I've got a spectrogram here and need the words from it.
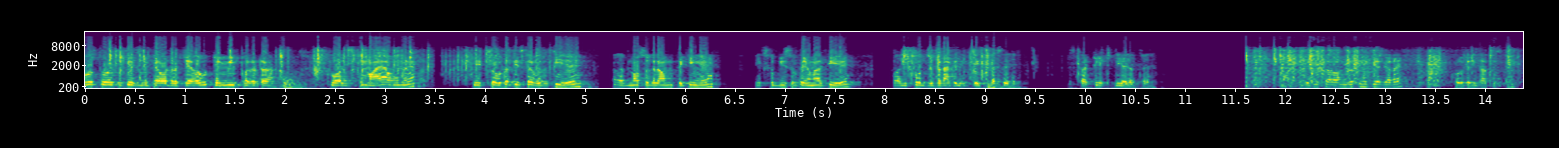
दोस्तों देखिए इसमें क्या ऑर्डर किया? हो एमी पराठा। तो आज इसको माया हूँ मैं। ये चौदह पीस का भर्ती है नौ सौ ग्राम पैकिंग है, एक सौ बीस रुपये एम है। तो आज इसको बना के देखते कैसे है। इसका टेस्ट लिया जाता है। तो देखिए इसका अनबॉक्सिंग किया जा रहा है। खोल के दिखा सकते हैं।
